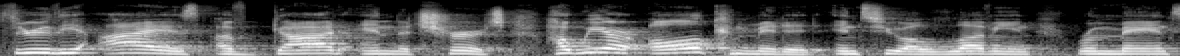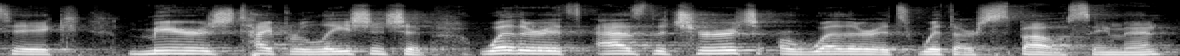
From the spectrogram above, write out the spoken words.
through the eyes of God and the church. How we are all committed into a loving, romantic, marriage type relationship, whether it's as the church or whether it's with our spouse. Amen.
